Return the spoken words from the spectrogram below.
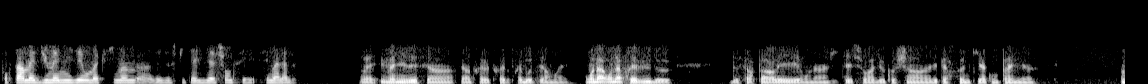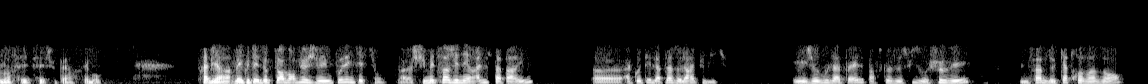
pour permettre d'humaniser au maximum euh, les hospitalisations de ces, ces malades. Ouais, humaniser, c'est un, c'est un très, très, très beau terme. Ouais. On a, on a prévu de, de faire parler, on a invité sur Radio Cochin euh, les personnes qui accompagnent. Euh, non, non, c'est, c'est super, c'est beau. Très bien. Bah, écoutez, docteur Morbieux, je vais vous poser une question. Voilà, je suis médecin généraliste à Paris, euh, à côté de la place de la République. Et je vous appelle parce que je suis au chevet une femme de 80 ans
